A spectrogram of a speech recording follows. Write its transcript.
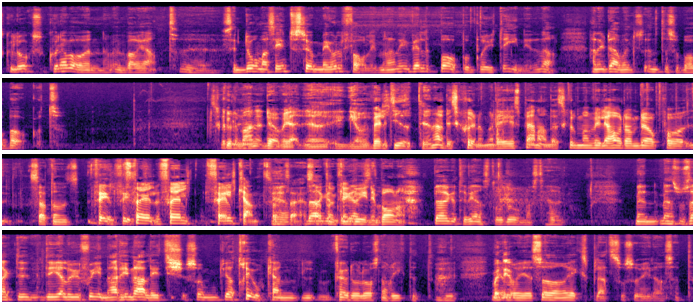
skulle också kunna vara en, en variant. Eh, Sen Durmaz är inte så målfarlig men han är väldigt bra på att bryta in i det där. Han är ju därmed inte så bra bakåt. Skulle man då vilja, det går väldigt djupt i den här diskussionen men det är ju spännande. Skulle man vilja ha dem då på så att de Fel fot. fel, fel, felkant så att Ja, säga. Så att de kan till gå in i vänster. banan. Berget till vänster och Durmaz till höger. Men, men som sagt, det, det gäller ju att få in Adi Nalic som jag tror kan få det att lossna riktigt. Det det- gäller ge Sören plats och så vidare. Så att,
